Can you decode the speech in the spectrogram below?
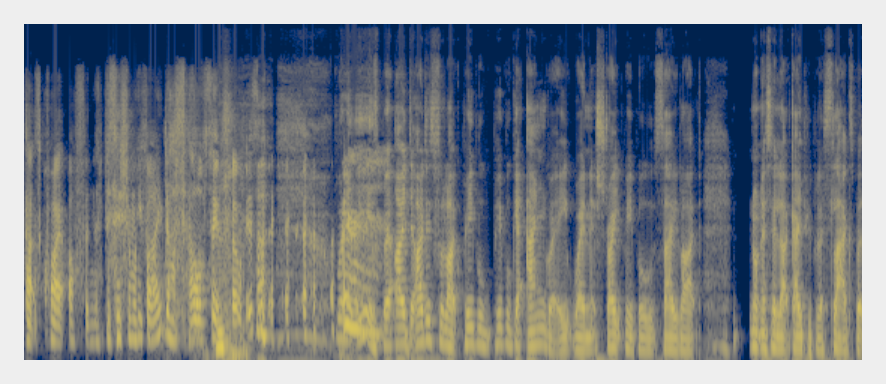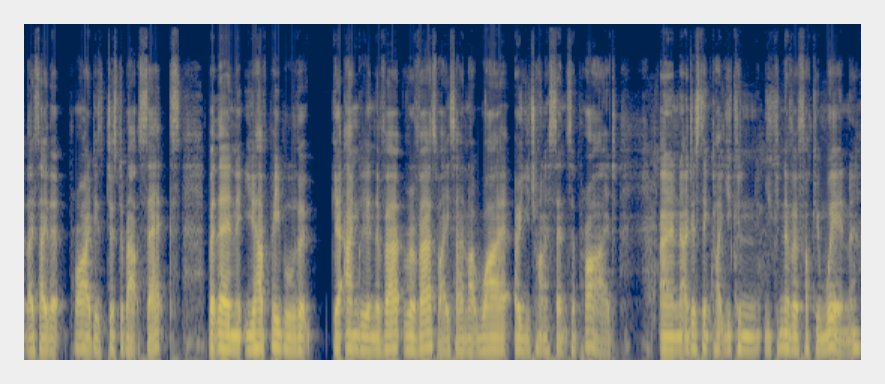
that's quite often the position we find ourselves in, though, isn't it? well, it is, but I, I just feel like people people get angry when straight people say like, not necessarily like gay people are slags, but they say that pride is just about sex. But then you have people that get angry in the ver- reverse way, saying like, "Why are you trying to censor pride?" And I just think like you can you can never fucking win.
